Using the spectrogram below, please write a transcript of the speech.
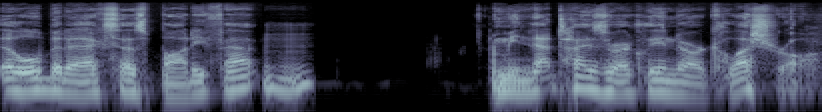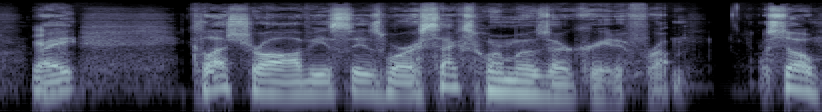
a little bit of excess body fat. Mhm. I mean, that ties directly into our cholesterol, Yeah. right? Cholesterol obviously is where our sex hormones are created from. So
